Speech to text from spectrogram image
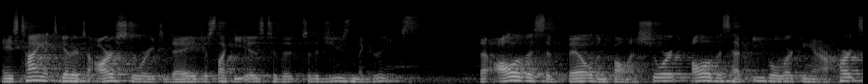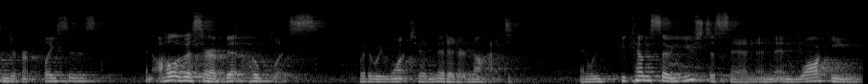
And he's tying it together to our story today, just like he is to the, to the Jews and the Greeks. That all of us have failed and fallen short. All of us have evil lurking in our hearts in different places. And all of us are a bit hopeless, whether we want to admit it or not. And we become so used to sin and, and walking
